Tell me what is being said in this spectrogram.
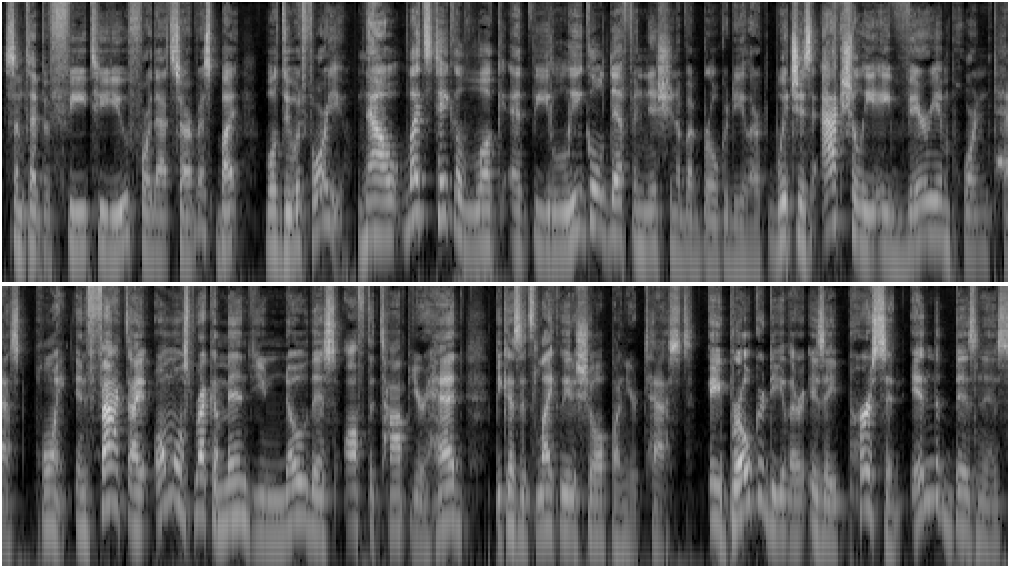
some type of fee to you for that service, but we'll do it for you. Now, let's take a look at the legal definition of a broker dealer, which is actually a very important test point. In fact, I almost recommend you know this off the top of your head because it's likely to show up on your test. A broker dealer is a person in the business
